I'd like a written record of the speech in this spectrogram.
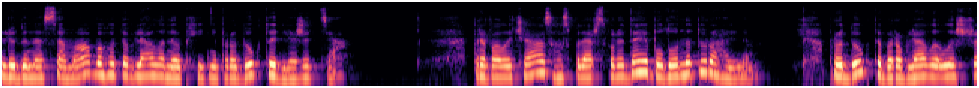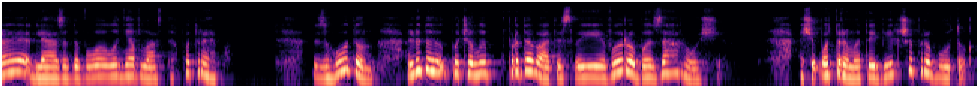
Людина сама виготовляла необхідні продукти для життя. Тривалий час господарство людей було натуральним. Продукти виробляли лише для задоволення власних потреб. Згодом люди почали продавати свої вироби за гроші, а щоб отримати більший прибуток,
